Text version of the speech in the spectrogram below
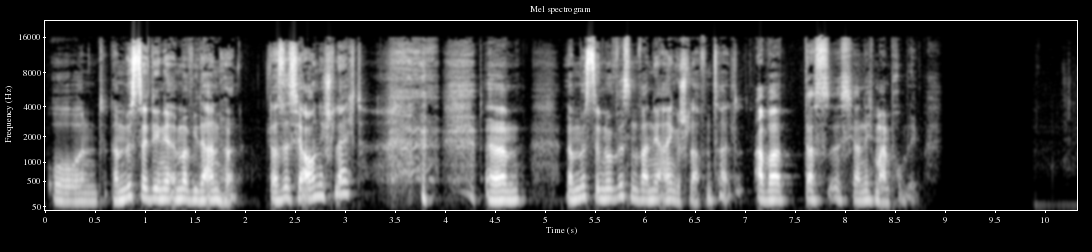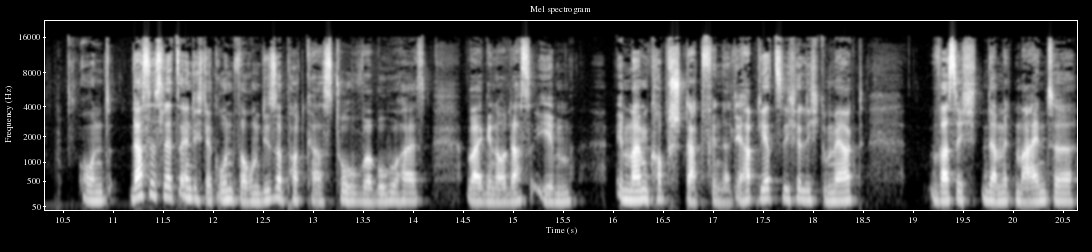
Und dann müsst ihr den ja immer wieder anhören. Das ist ja auch nicht schlecht. ähm, dann müsst ihr nur wissen, wann ihr eingeschlafen seid. Aber das ist ja nicht mein Problem. Und das ist letztendlich der Grund, warum dieser Podcast Tohu Wabohu heißt, weil genau das eben in meinem Kopf stattfindet. Ihr habt jetzt sicherlich gemerkt, was ich damit meinte,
